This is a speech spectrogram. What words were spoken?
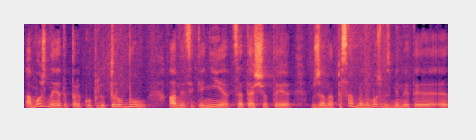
а можна я тепер куплю трубу? А не тільки ні, це те, що ти вже написав. Ми не можемо змінити е,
